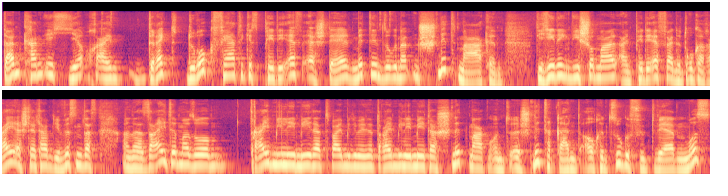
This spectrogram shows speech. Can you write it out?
dann kann ich hier auch ein direkt druckfertiges PDF erstellen mit den sogenannten Schnittmarken. Diejenigen, die schon mal ein PDF für eine Druckerei erstellt haben, die wissen, dass an der Seite immer so 3 mm, 2 mm, 3 mm Schnittmarken und äh, Schnittrand auch hinzugefügt werden muss.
